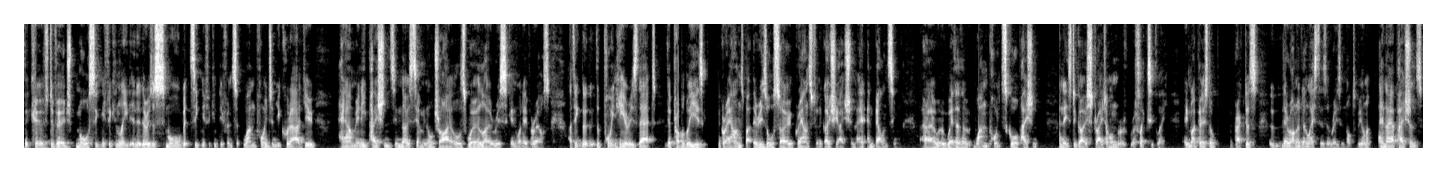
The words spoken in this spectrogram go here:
the curves diverge more significantly. There is a small but significant difference at one point, and you could argue how many patients in those seminal trials were low risk and whatever else. I think the, the point here is that there probably is grounds, but there is also grounds for negotiation and, and balancing uh, whether the one point score patient needs to go straight on re- reflexively. In my personal practice, they're on it unless there's a reason not to be on it. And they are patients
